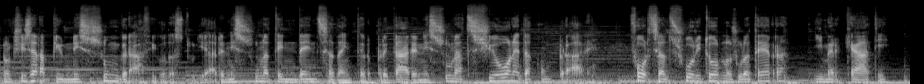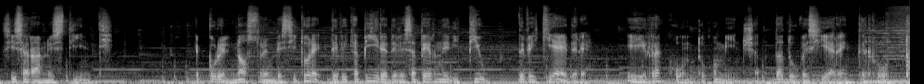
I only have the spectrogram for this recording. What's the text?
non ci sarà più nessun grafico da studiare, nessuna tendenza da interpretare, nessuna azione da comprare. Forse al suo ritorno sulla Terra i mercati si saranno estinti. Eppure il nostro investitore deve capire, deve saperne di più, deve chiedere, e il racconto comincia da dove si era interrotto.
